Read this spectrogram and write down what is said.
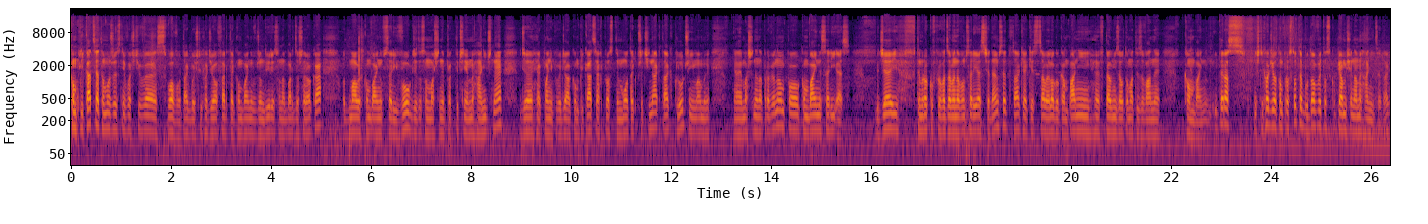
Komplikacja to może jest niewłaściwe słowo, tak? bo jeśli chodzi o ofertę kombajnów John Deere jest ona bardzo szeroka. Od małych kombajnów serii W, gdzie to są maszyny praktycznie mechaniczne, gdzie jak Pani powiedziała o komplikacjach, prosty młotek, przecinak, tak? klucz i mamy e, maszynę naprawioną, po kombajny serii S gdzie w tym roku wprowadzamy nową serię S700, tak jak jest całe logo kampanii, w pełni zautomatyzowany kombajn. I teraz, jeśli chodzi o tą prostotę budowy, to skupiamy się na mechanice. Tak?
